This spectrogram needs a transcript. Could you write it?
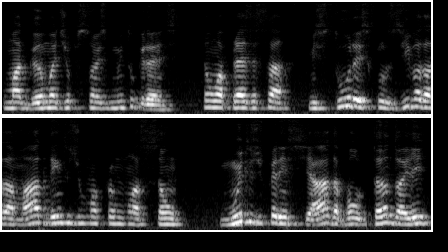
uma gama de opções muito grandes. Então, apresa essa mistura exclusiva da Damar dentro de uma formulação muito diferenciada, voltando aí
